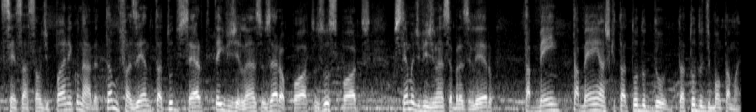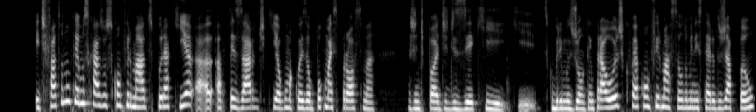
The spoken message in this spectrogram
sensação de pânico, nada. Estamos fazendo, está tudo certo, tem vigilância, os aeroportos, os portos, o sistema de vigilância brasileiro está bem, está bem, acho que está tudo, tá tudo de bom tamanho. E de fato não temos casos confirmados por aqui, a, a, apesar de que alguma coisa um pouco mais próxima a gente pode dizer que, que descobrimos de ontem para hoje, que foi a confirmação do Ministério do Japão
